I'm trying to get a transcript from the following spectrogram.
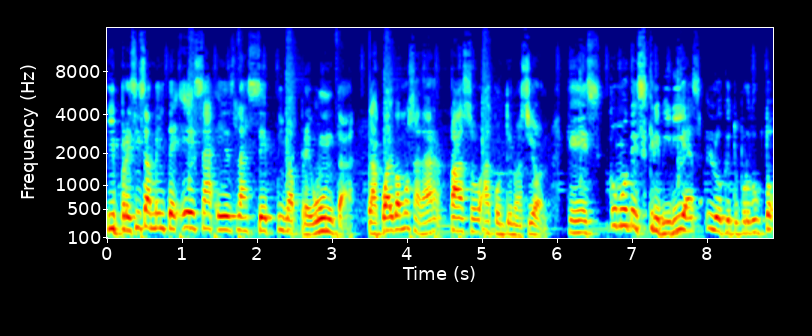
Y precisamente esa es la séptima pregunta la cual vamos a dar paso a continuación, que es cómo describirías lo que tu producto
